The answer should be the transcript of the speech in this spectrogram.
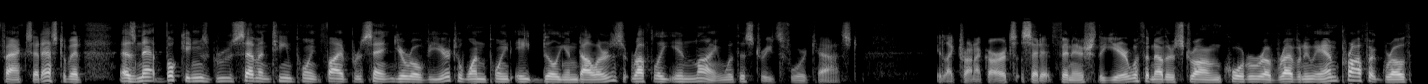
FactSet estimate, as net bookings grew 17.5% year over year to $1.8 billion, roughly in line with the Street's forecast. Electronic Arts said it finished the year with another strong quarter of revenue and profit growth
